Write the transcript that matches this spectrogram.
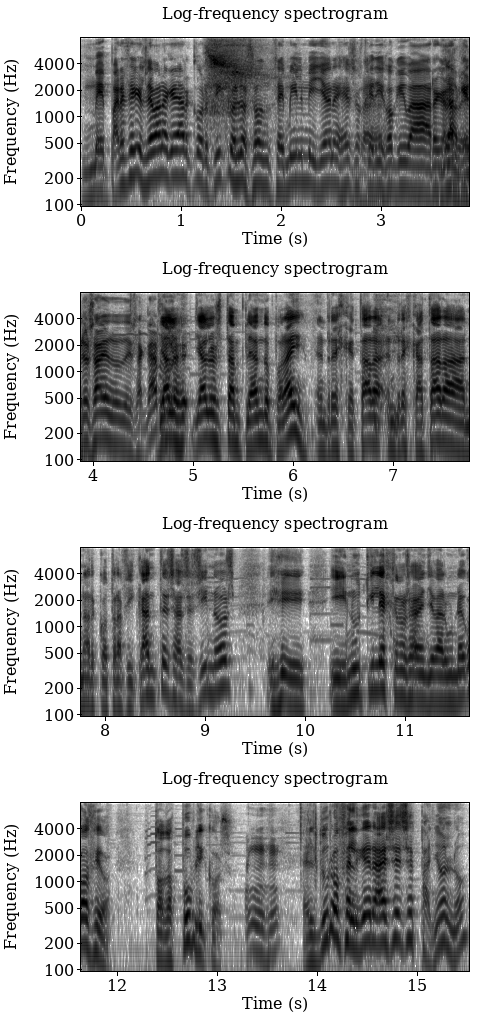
Me parece que se van a quedar corticos los 11.000 millones esos que dijo que iba a regalar, que no saben dónde sacarlos. Ya lo, ya lo está empleando por ahí, en rescatar, a- en rescatar a narcotraficantes, asesinos y, y inútiles que no saben llevar un negocio. Todos públicos. El duro Felguera, ese es español, ¿no?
